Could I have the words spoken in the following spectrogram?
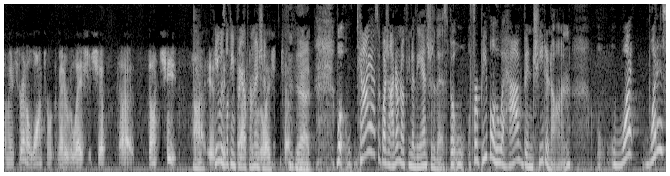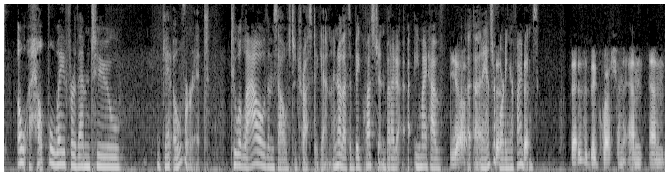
I mean, if you're in a long-term committed relationship, uh, don't cheat. Uh, he was looking for your permission. yeah. Well, can I ask a question? I don't know if you know the answer to this, but for people who have been cheated on, what what is a helpful way for them to get over it? to allow themselves to trust again? I know that's a big question, but I, you might have yeah, a, an answer that, for it in your findings. That, that is a big question, and and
